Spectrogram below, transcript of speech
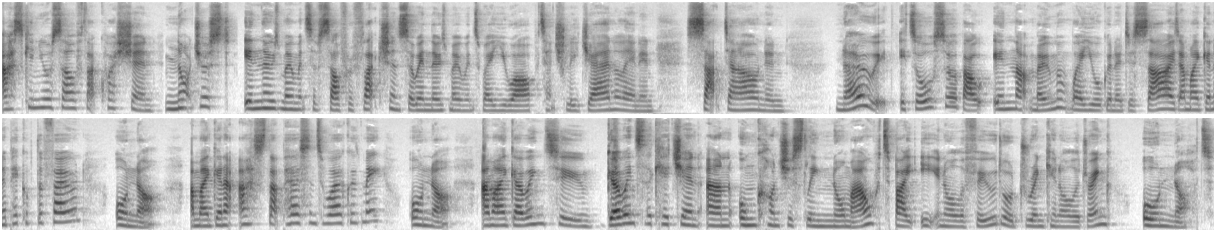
asking yourself that question, not just in those moments of self reflection. So, in those moments where you are potentially journaling and sat down and no, it, it's also about in that moment where you're going to decide, am I going to pick up the phone or not? Am I going to ask that person to work with me or not? Am I going to go into the kitchen and unconsciously numb out by eating all the food or drinking all the drink or not?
